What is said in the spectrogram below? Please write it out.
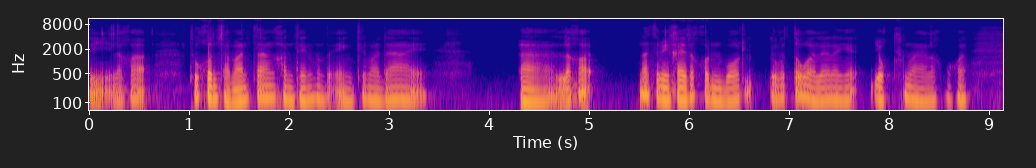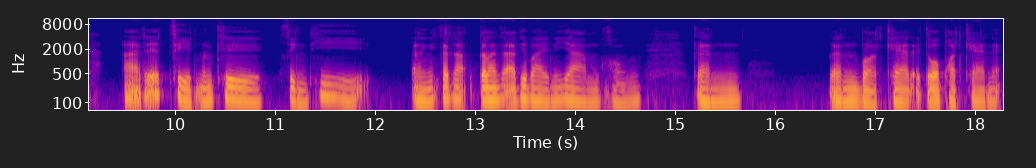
สี่แล้วก็ทุกคนสามารถสร้างคอนเทนต์ของตัวเองขึ้นมาได้อ่าแล้วก็น่าจะมีใครสักคนโบสหรือว่าตัวหรืออะไรเงี้ยยกขึ้นมาแล้วบอกว่า RSS feed มันคือสิ่งที่อะไรเงี้ยกำลังกำลังจะอธิบายนิยามของการการบรอดแคสต์ไอตัวพอดแคสต์เนี่ย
